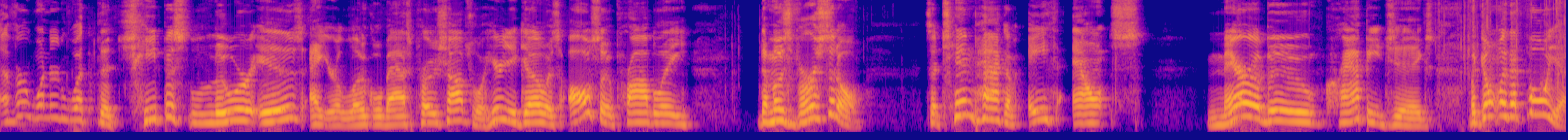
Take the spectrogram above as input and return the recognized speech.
Ever wondered what the cheapest lure is at your local Bass Pro Shops? Well, here you go. It's also probably the most versatile. It's a 10 pack of eighth ounce marabou crappie jigs. But don't let that fool you.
